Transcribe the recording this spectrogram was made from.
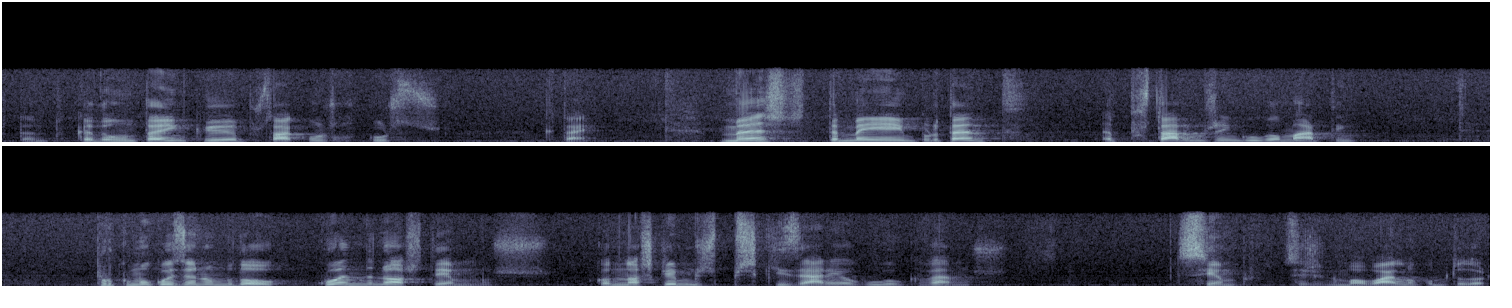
Portanto, cada um tem que apostar com os recursos que tem. Mas também é importante apostarmos em Google Marketing, porque uma coisa não mudou. Quando nós temos, quando nós queremos pesquisar, é ao Google que vamos. Sempre, seja no mobile ou no computador.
